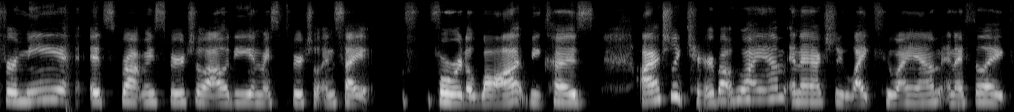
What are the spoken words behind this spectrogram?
for me, it's brought my spirituality and my spiritual insight forward a lot because I actually care about who I am and I actually like who I am. And I feel like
